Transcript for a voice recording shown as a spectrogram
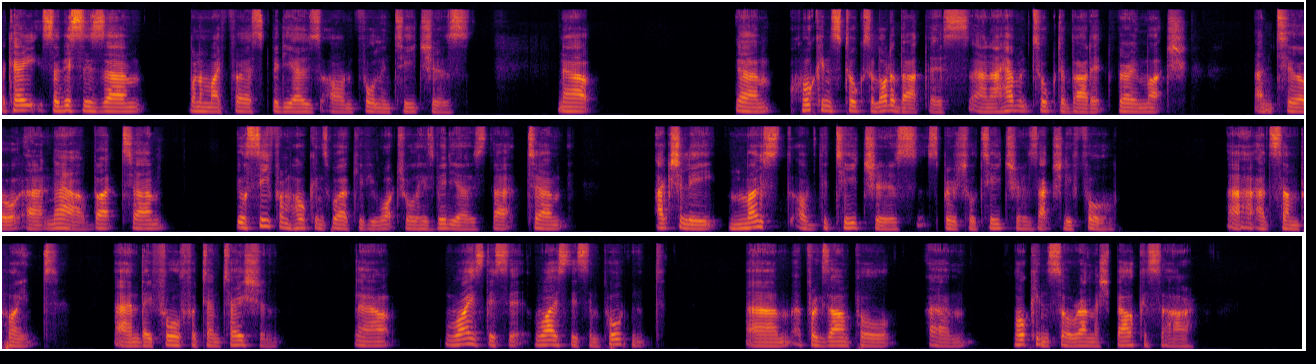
Okay, so this is um, one of my first videos on fallen teachers. Now, um, Hawkins talks a lot about this, and I haven't talked about it very much until uh, now, but um, you'll see from Hawkins' work, if you watch all his videos, that um, actually most of the teachers, spiritual teachers, actually fall uh, at some point, and they fall for temptation. Now, why is this why is this important? Um, for example, um, Hawkins saw Ramesh Balsekar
